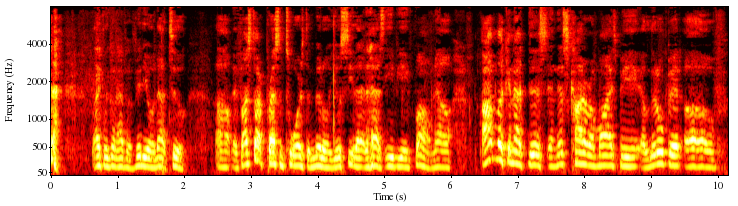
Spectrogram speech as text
likely going to have a video of that too. Uh, if I start pressing towards the middle, you'll see that it has EVA foam. Now, I'm looking at this, and this kind of reminds me a little bit of,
